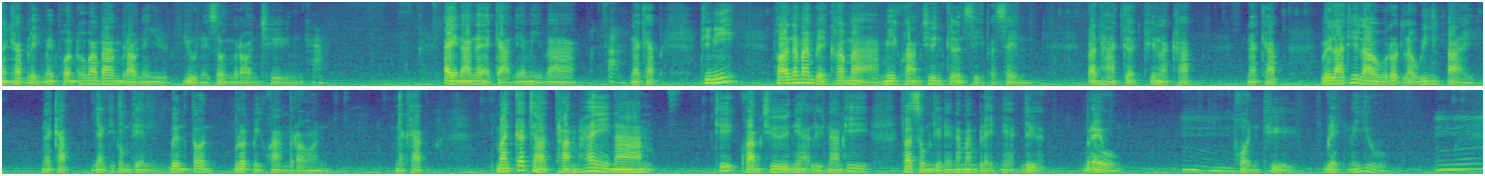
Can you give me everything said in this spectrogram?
นะครับหลีกไม่พ้นเพราะว่าบ้านเราเนี่ยอยู่อยู่ในโซนร้อนชื้นค่ะไอ้น้ำในอากาศเนี่ยมีมากค่ะนะครับ ทีนี้ พอน้ำมันเบรกเข้ามามีความชื้นเกิน 4%ปัญหาเกิดขึ้นแล้วครับนะครับ เวลาที่เรารถเราวิ่งไปนะครับ อย่างที่ผมเรียนเบื้องต้นรถมีความร้อนนะครับ มันก็จะทำให้น้ำที่ความชื้นเนี่ยหรือน้ำที่ผสมอยู่ในน้ำมันเบรกเนี่ยเดือดเร็วอืมผลคือเบรกไม่อยู่อืม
